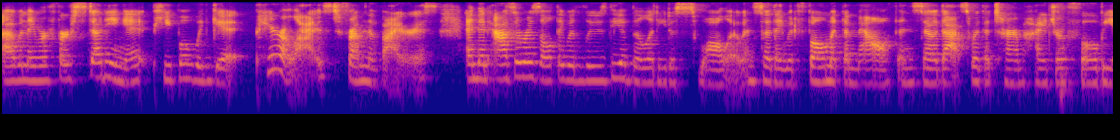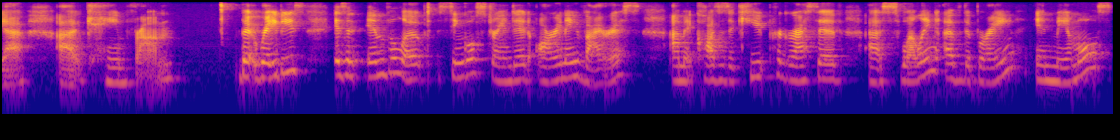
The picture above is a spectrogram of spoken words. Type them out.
uh, when they were first studying it, people would get paralyzed from the virus. And then as a result, they would lose the ability to swallow. And so they would foam at the mouth. And so that's where the term hydrophobia uh, came from. But rabies is an enveloped single-stranded RNA virus. Um, it causes acute progressive uh, swelling of the brain in mammals,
